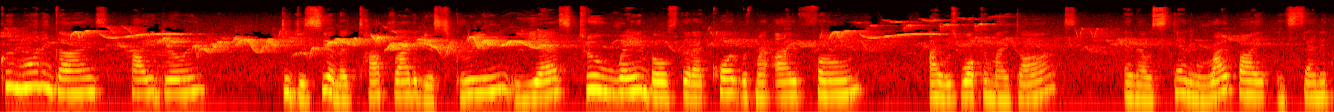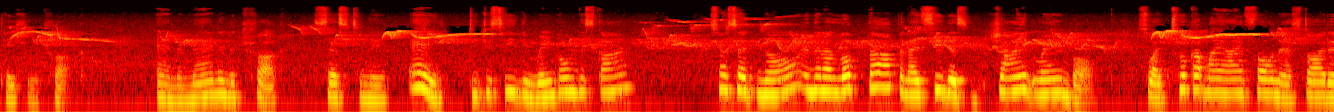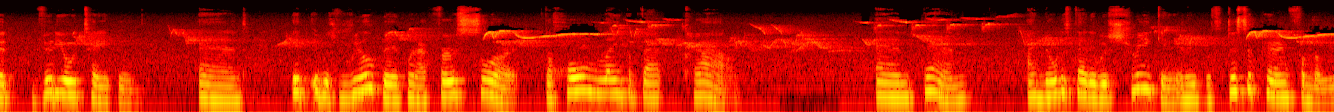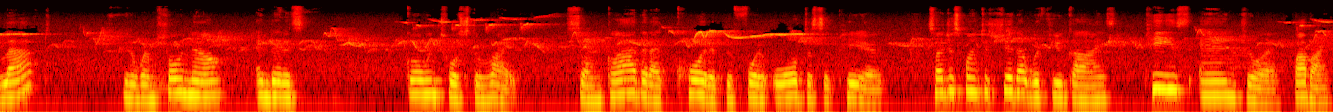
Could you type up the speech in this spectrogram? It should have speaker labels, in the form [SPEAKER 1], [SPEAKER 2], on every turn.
[SPEAKER 1] Good morning, guys. How you doing? Did you see on the top right of your screen? Yes, two rainbows that I caught with my iPhone. I was walking my dogs, and I was standing right by a sanitation truck. And the man in the truck says to me, Hey, did you see the rainbow in the sky? So I said, No. And then I looked up and I see this giant rainbow. So I took up my iPhone and I started videotaping. And it, it was real big when I first saw it, the whole length of that cloud. And then I noticed that it was shrinking and it was disappearing from the left, you know, what I'm showing now, and then it's going towards the right. So I'm glad that I caught it before it all disappeared. So I just wanted to share that with you guys. Peace and joy. Bye bye.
